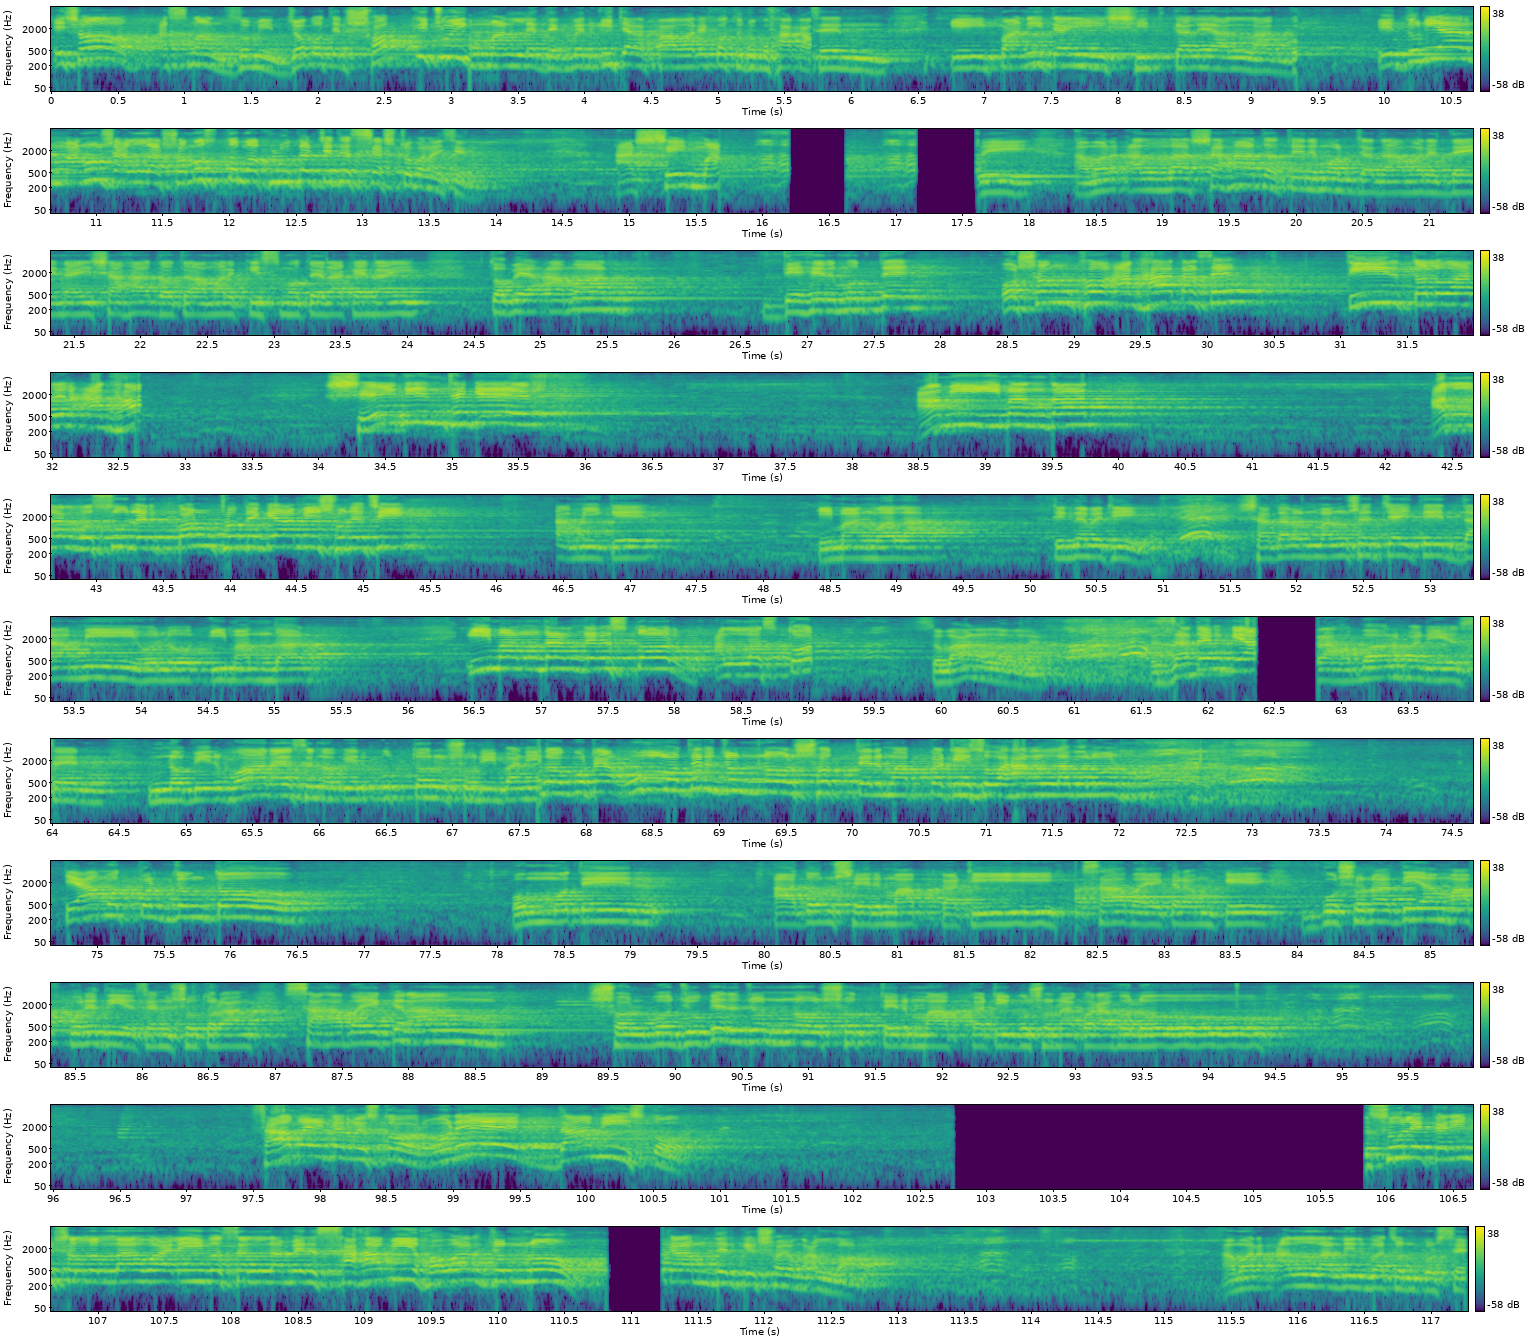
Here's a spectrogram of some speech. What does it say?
এইসব আসমান, জমিন, জগতের সব কিছুই মানলে দেখবেন ইটার পাওয়ারে কতটুকু ফাঁকা এই পানিটাই শীতকালে আল্লাহ এই দুনিয়ার মানুষ আল্লাহ সমস্ত মখলুকের চেয়ে শ্রেষ্ঠ বানাইছেন। আর সেই আমার আল্লাহ শাহাদতের মর্যাদা আমার দেয় নাই, শাহাদত আমার কিসমতে রাখে নাই। তবে আমার দেহের মধ্যে অসংখ্য আঘাত আছে, তীর তলোয়ারের আঘাত। সেই দিন থেকে আমি ইমানদার। আল্লাহর রসুলের কণ্ঠ থেকে আমি শুনেছি, আমি কে? ইমানওয়ালা। ঠিক না বেটি? সাধারণ মানুষের চাইতে দামি হলো ইমানদার। ইমানদারদের স্তর আল্লাহ স্তর। সুবহান আল্লাহ বলেন। যাদেরকে রাহবার বানিয়েছেন, নবীর ওয়ারেস, নবীর উত্তর সরি বানিয়ে গোটা উম্মতের জন্য সত্যের মাপকাঠি সুবহান আল্লাহ বলুন। কেয়ামত পর্যন্ত উম্মতের আদর্শের মাপকাঠি। সাহাবায়করামকে ঘোষণা দিয়া মাফ করে দিয়েছেন। সুতরাং সাহাবায়করাম সর্বযুগের জন্য সত্যের মাপকাঠি ঘোষণা করা হলো। সাহাবায়কের স্তর অনেক দামি স্তর। রসুল করিম সাল্লাহ আলী ওয়াসাল্লামের সাহাবি হওয়ার জন্য কারামদেরকে স্বয়ং আল্লাহ। আমার আল্লাহ নির্বাচন করছে।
